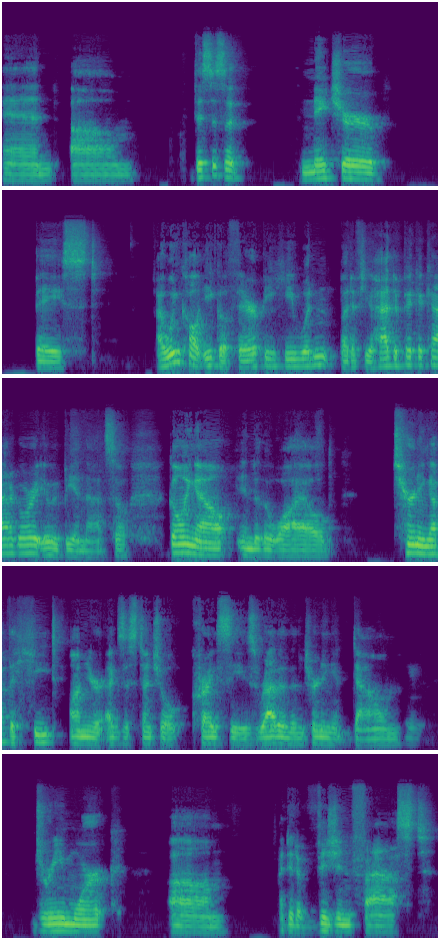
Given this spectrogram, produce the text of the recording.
And um, this is a nature based I wouldn't call it ecotherapy, he wouldn't, but if you had to pick a category, it would be in that. So going out into the wild, turning up the heat on your existential crises rather than turning it down, Mm. dream work. Um, I did a vision fast,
